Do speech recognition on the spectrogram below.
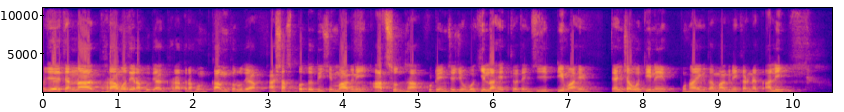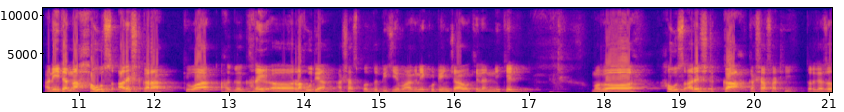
म्हणजे त्यांना घरामध्ये राहू द्या घरात राहून काम करू द्या अशाच पद्धतीची मागणी आजसुद्धा कुटेंचे जे वकील आहेत किंवा त्यांची जी टीम आहे त्यांच्या वतीने पुन्हा एकदा मागणी करण्यात आली. आणि त्यांना हाऊस अरेस्ट करा किंवा घरे राहू द्या अशाच पद्धतीची मागणी कुटेंच्या वकिलांनी केली. मग हाऊस अरेस्ट का कशासाठी? तर त्याचं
